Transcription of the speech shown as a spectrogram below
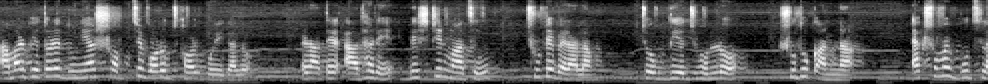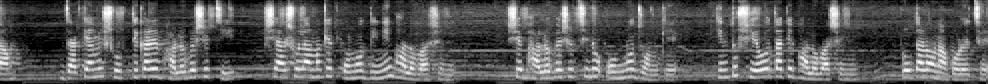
আমার ভেতরে দুনিয়ার সবচেয়ে বড় ঝড় বয়ে গেল। রাতের আধারে বৃষ্টির মাঝে ছুটে বেড়ালাম। চোখ দিয়ে ঝরল শুধু কান্না। একসময় বুঝলাম, যাকে আমি সত্যিকারে ভালোবেসেছি, সে আসলে আমাকে কোনো দিনই ভালোবাসেনি। সে ভালোবেসেছিল অন্যজনকে, কিন্তু সেও তাকে ভালোবাসেনি, প্রতারণা করেছে।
